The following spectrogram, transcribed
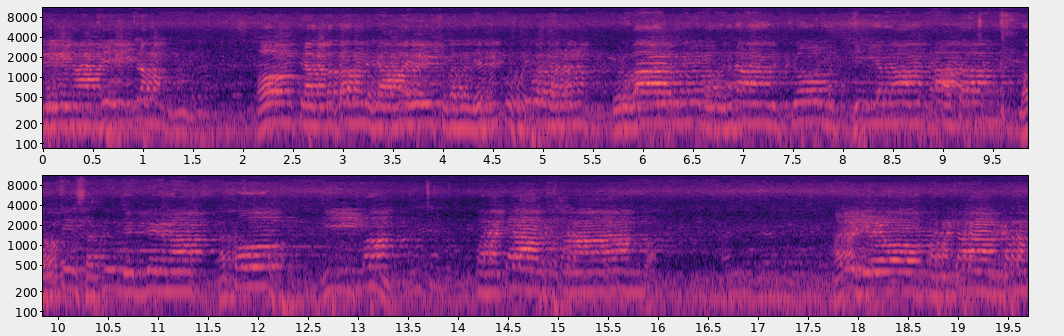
समर्पयामि ओम त्र्यंबकं यजामहे सुगन्धिं पुष्टिवर्धनम् ठाता भवति सद्युदिव्ये नमः ततो दीपं पञ्चामृतानां हरिः ओम् पञ्चामृतं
